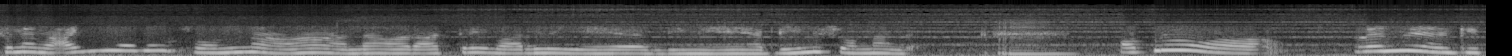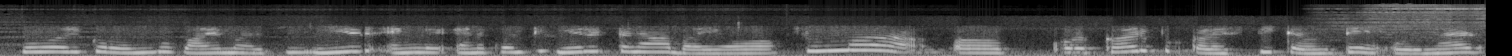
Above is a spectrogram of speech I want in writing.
சொன்னாங்க. ஐயா தான் சொன்னா நான் ராத்திரி வரலையே அப்படின்னு அப்படின்னு சொன்னாங்க. அப்புறம் வந்து எனக்கு இப்போ வரைக்கும் ரொம்ப பயமா இருக்கு இரு எங்க எனக்கு வந்துட்டு இருட்டுனா பயம். சும்மா ஒரு கருப்பு கலர் ஸ்பீக்கர் வந்துட்டு ஒரு மேட்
